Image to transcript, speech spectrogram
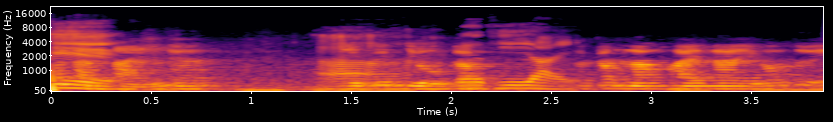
ที่ขนาดไหนนะอ่านี่ขึ้นอยู่กับเวทีใหญ่กำลังภายในของตัวเอง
